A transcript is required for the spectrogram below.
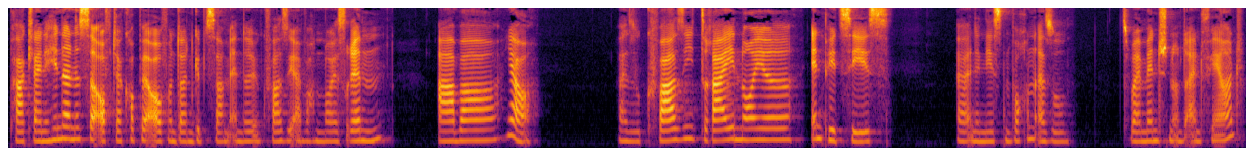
paar kleine Hindernisse auf der Koppel auf und dann gibt es da am Ende quasi einfach ein neues Rennen. Aber ja, also quasi drei neue NPCs äh, in den nächsten Wochen. Also zwei Menschen und ein Pferd.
